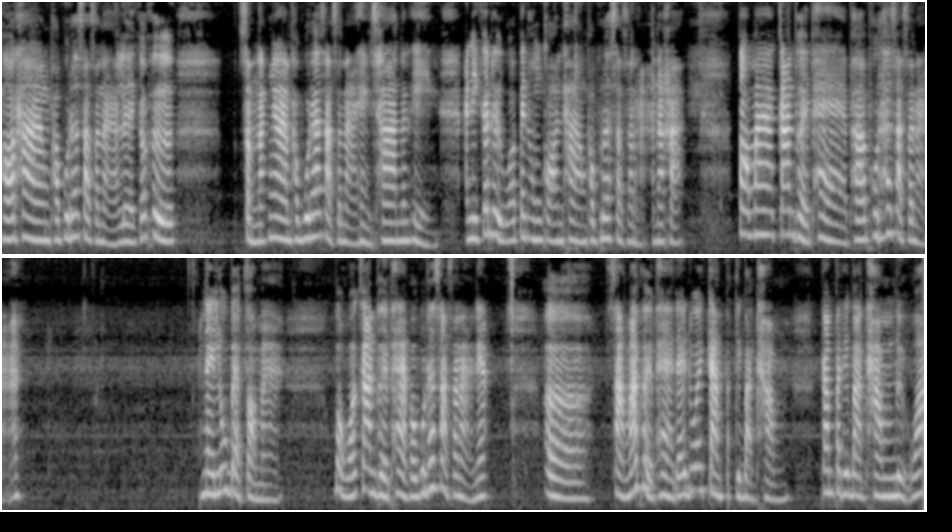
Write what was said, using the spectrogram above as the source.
พาะทางพระพุทธศาสนาเลยก็คือสำนักงานพระพุทธศาสนาแห่งชาตินั่นเอง อันนี้ก็ถือว่าเป็นองค์กรทางพระพุทธศาสนานะคะ ต่อมาการเผยแผ่พระพุทธศาสนา ในรูปแบบต่อมา บอกว่าการเผยแผ่พระพุทธศาสนาเนี่ยเอ่อสามารถเผยแผ่ได้ด้วยการปฏิบัติธรรม การปฏิบัติธรรมหรือว่า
